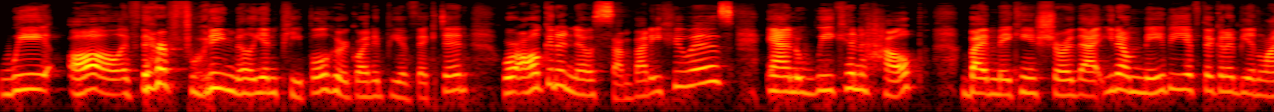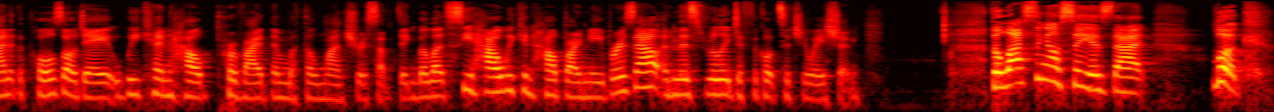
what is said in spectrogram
we all, if there are 40 million people who are going to be evicted, we're all going to know somebody who is. And we can help by making sure that, you know, maybe if they're going to be in line at the polls all day, we can help provide them with a lunch or something. But let's see how we can help our neighbors out in this really difficult situation. The last thing I'll say is that, look,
